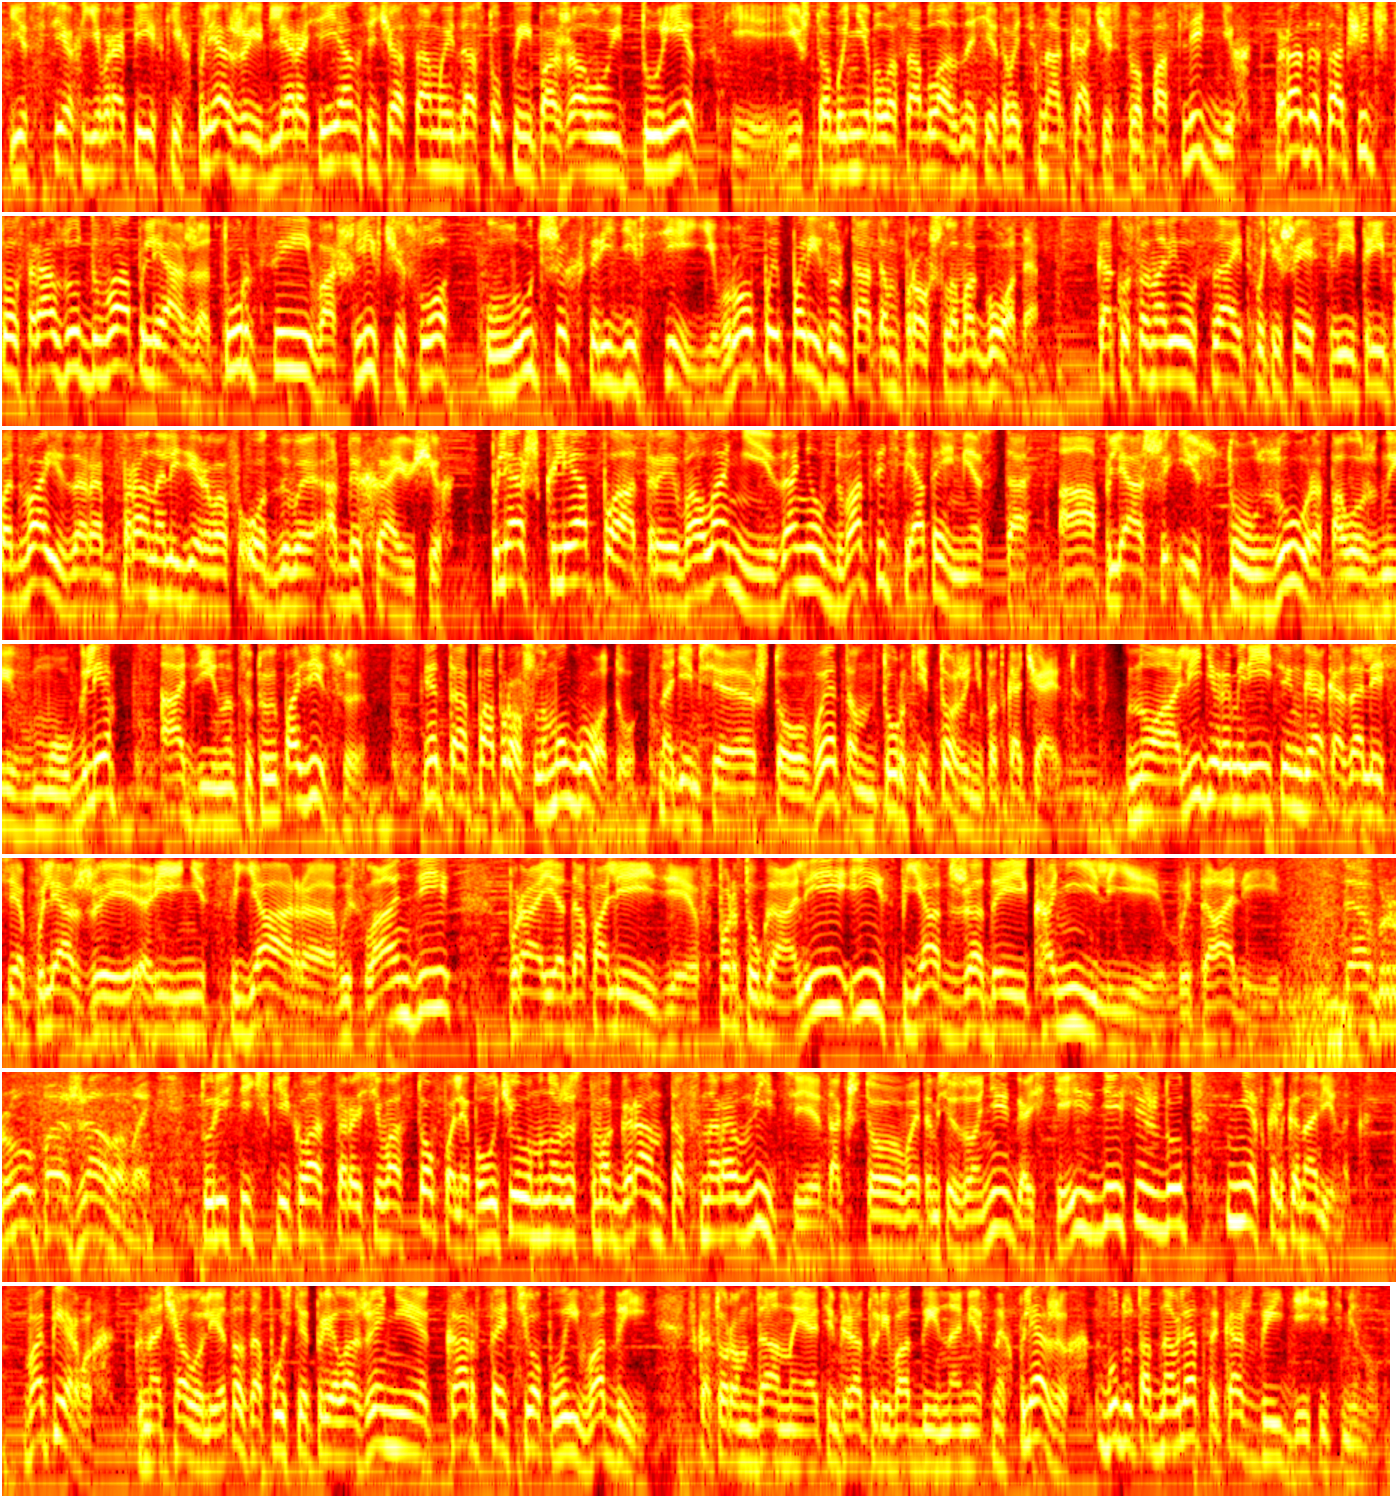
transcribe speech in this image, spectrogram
Из всех европейских пляжей для россиян сейчас самые доступные, пожалуй, турецкие. И чтобы не было соблазна сетовать на качество последних, рада сообщить, что сразу два пляжа Турции вошли в число лучших среди всей Европы по результатам прошлого года. Как установил сайт путешествий TripAdvisor, проанализировав отзывы отдыхающих, пляж Клеопатры в Алании занял 25 место, а пляж Истузу, расположенный в Мугле, 11 позицию. Это по прошлому году. Надеемся, что в этом турки тоже не подкачают. Ну а лидерами рейтинга оказались пляжи Рейнисфьяра в Исландии, Прая да Фалейзи в Португалии и Спьяджа де Канильи в Италии. Добро пожаловать! Туристический кластер Севастополя получил множество грантов на развитие, так что в этом сезоне гостей здесь ждут несколько новинок. Во-первых, к началу лета запустят приложение «Карта теплой воды», в котором данные о температуре воды на местных пляжах будут обновляться каждые 10 минут.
